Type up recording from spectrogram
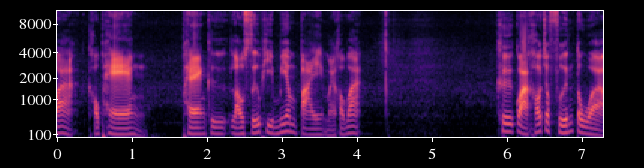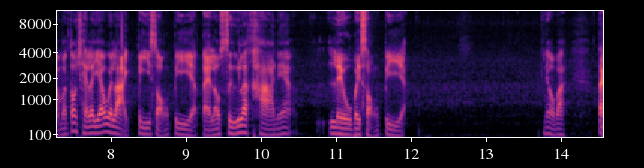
ว่าเขาแพง แพงคือเราซื้อพรีเมียมไป หมายความว่า คือกว่าเขาจะฟื้นตัวมันต้องใช้ระยะเวลาอีกปี 2 ปีอะแต่เราซื้อราคาเนี่ยเร็วไป 2 ปีอะเนี่ยหรอปะแต่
